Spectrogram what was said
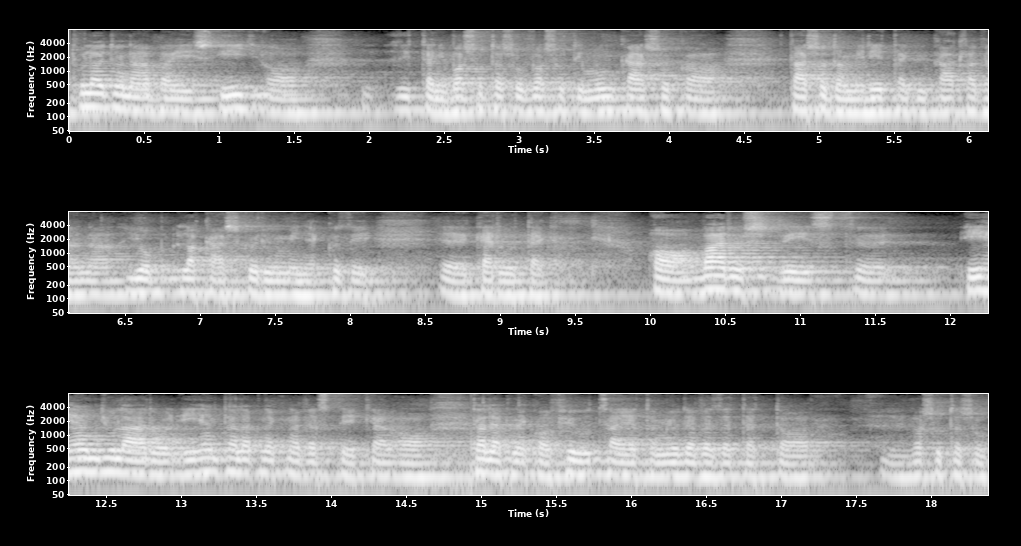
tulajdonába, és így az itteni vasutasok, vasúti munkások a társadalmi rétegük átlagánál jobb lakáskörülmények közé kerültek. A városrészt Éhen Gyuláról Éhen telepnek nevezték el, a telepnek a főutcáját, ami oda vezetett a vasutasok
